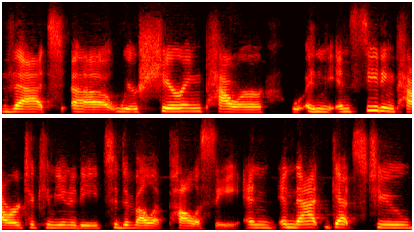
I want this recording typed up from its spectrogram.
that uh, we're sharing power and, and ceding power to community to develop policy? And, and that gets to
